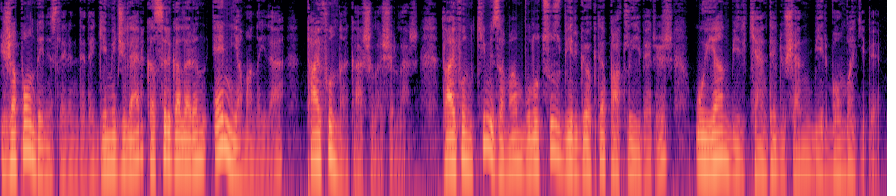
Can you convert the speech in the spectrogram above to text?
Japon denizlerinde de gemiciler kasırgaların en yamanıyla tayfunla karşılaşırlar. Tayfun kimi zaman bulutsuz bir gökte patlayıverir, uyuyan bir kente düşen bir bomba gibi.''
